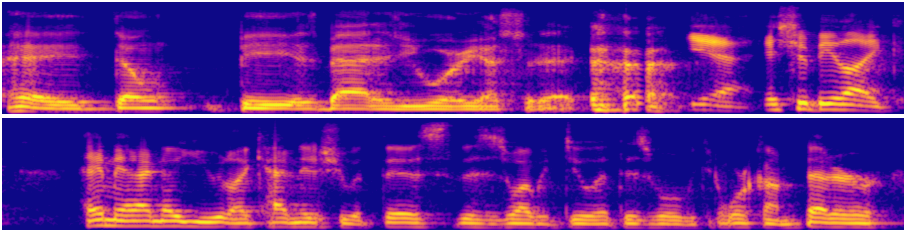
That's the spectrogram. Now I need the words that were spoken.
hey, don't be as bad as you were yesterday. yeah, it should be like, hey man, I know you like had an issue with this. This is why we do it. This is what we can work on better.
